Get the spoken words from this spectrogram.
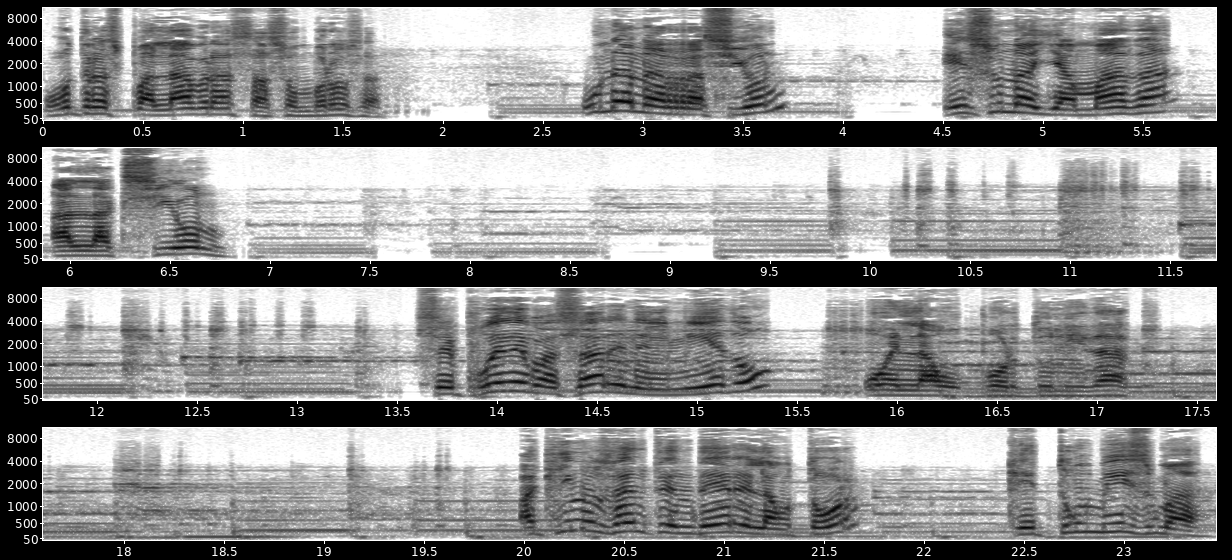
otras palabras asombrosas. Una narración es una llamada a la acción. Se puede basar en el miedo o en la oportunidad. Aquí nos da a entender el autor que tú misma,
